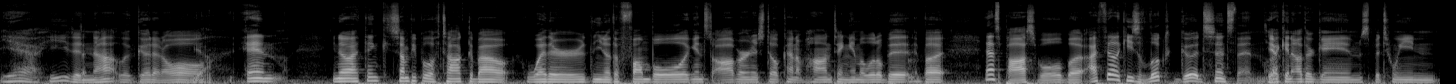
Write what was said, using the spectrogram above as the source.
Yeah, he did not look good at all. Yeah. And you know, I think some people have talked about whether you know the fumble against Auburn is still kind of haunting him a little bit, but that's possible. But I feel like he's looked good since then, Yeah. like in other games between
